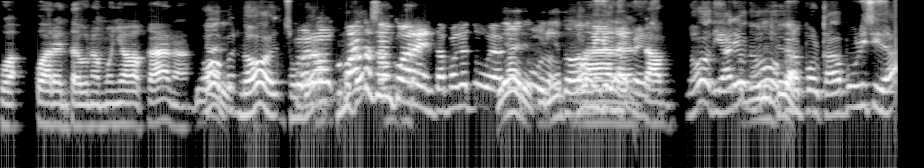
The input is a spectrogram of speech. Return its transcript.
Cua- 41 muña bacana. Oh, pero no, son Pero. ¿cuántos son 40 para que tú veas? Diario, Calculo. 500 Dos dólares. millones de pesos. 40. No, diario no, Publicidad. pero por cada publicidad.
